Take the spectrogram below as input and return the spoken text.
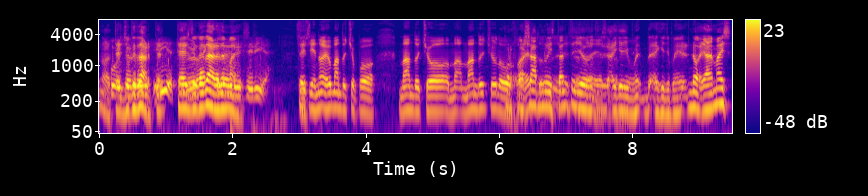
no, pues, teño que dar, teño que dar, ademais. Sí, sí, no, eu mando cho po, mando cho, mando cho lo, Por WhatsApp no instante yo hai que hai que poner. No, e ademais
